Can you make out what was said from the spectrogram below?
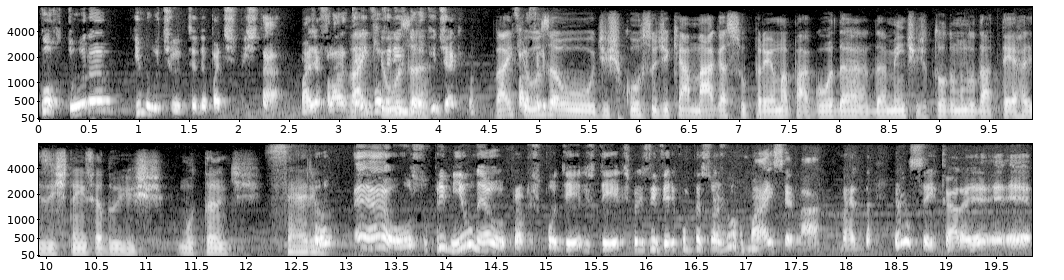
gordura inútil, entendeu? Pra despistar. Mas já falaram vai até que usa, do Jackman. Vai Fala, que usa Felipe. o discurso de que a maga suprema pagou da, da mente de todo mundo da Terra a existência dos mutantes. Sério? Ou, é, ou suprimiu, né, os próprios poderes deles para eles viverem como pessoas normais, sei lá. Eu não sei, cara. É, é, é,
